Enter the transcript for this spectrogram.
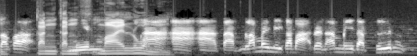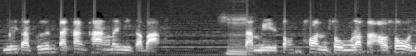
แล้วก็กันกันมีไม้ร่วงอ่าอ่าอ่า แต่แล้วไม่มีกระบะด้วยนะมีแต่พื้น มีแต่พื้นแต่ข้างๆไม่มีกระบะอืมแต่มีต้องท่อนซุงแล้วก็เอาโซ่ใ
